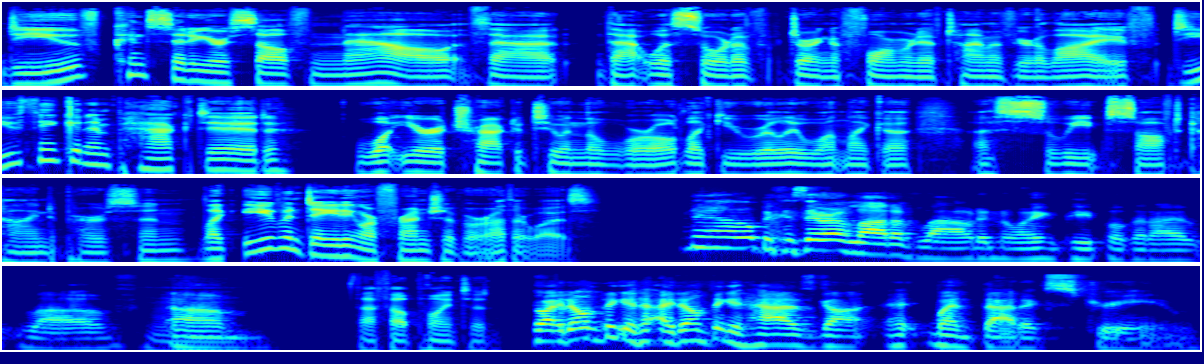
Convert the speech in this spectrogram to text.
Do you consider yourself now that that was sort of during a formative time of your life? Do you think it impacted what you're attracted to in the world? Like you really want like a, a sweet, soft, kind person? Like even dating or friendship or otherwise? No, because there are a lot of loud, annoying people that I love. Mm. Um, That felt pointed. so I don't think it. I don't think it has gone it went that extreme.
